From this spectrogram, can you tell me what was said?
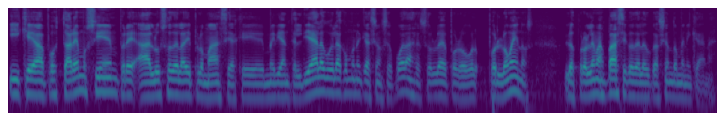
y que apostaremos siempre al uso de la diplomacia, que mediante el diálogo y la comunicación se puedan resolver por lo menos los problemas básicos de la educación dominicana.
